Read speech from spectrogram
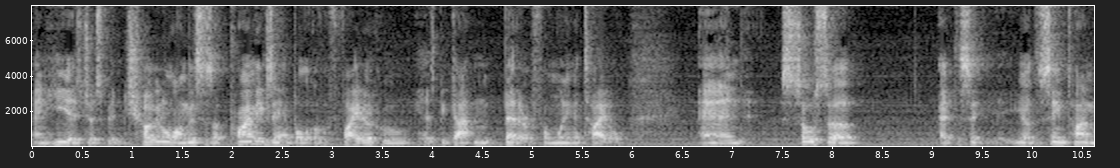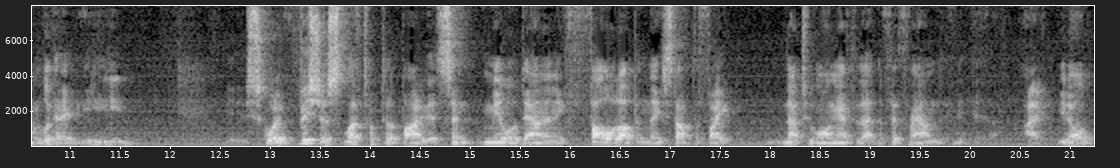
And he has just been chugging along. This is a prime example of a fighter who has gotten better from winning a title. And Sosa, at the same, you know, at the same time, we look at it, he, scored a vicious left hook to the body that sent Melo down, and he followed up, and they stopped the fight not too long after that in the fifth round. I, you know,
